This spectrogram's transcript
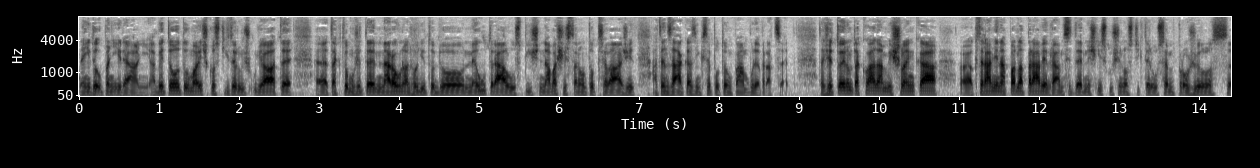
Není to úplně ideální. A vy toho tu maličkostí, kterou už uděláte, uh, tak to můžete narovnat, hodit to do neutrálu, spíš na vaši stranu to převážit a ten zákazník se potom k vám bude vracet. Takže to je jenom taková ta myšlenka, která mě napadla právě v rámci té dnešní zkušenosti, kterou jsem prožil s,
